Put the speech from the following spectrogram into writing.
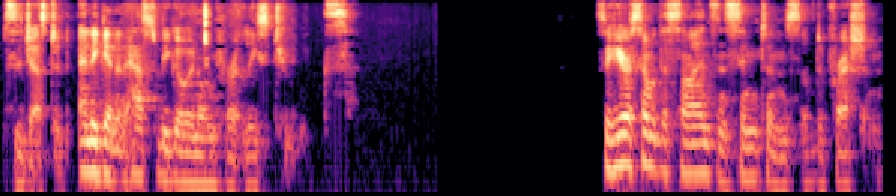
suggested. And again, it has to be going on for at least two weeks. So here are some of the signs and symptoms of depression.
